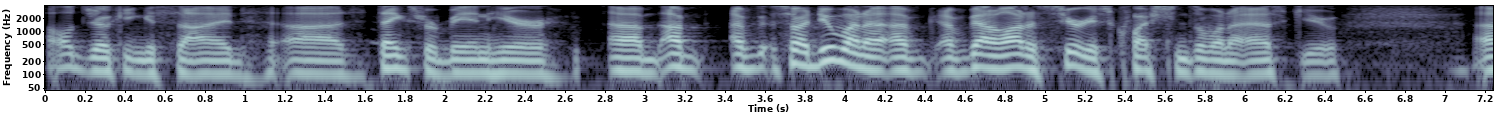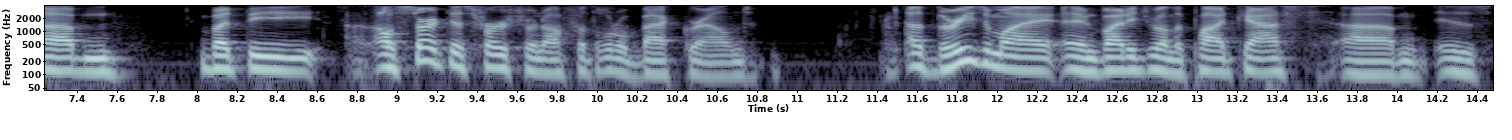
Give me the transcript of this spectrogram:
all joking aside, uh, thanks for being here. Um, I've, I've, so I do want to. I've, I've, got a lot of serious questions I want to ask you. Um, but the I'll start this first one off with a little background. Uh, the reason why I invited you on the podcast um, is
